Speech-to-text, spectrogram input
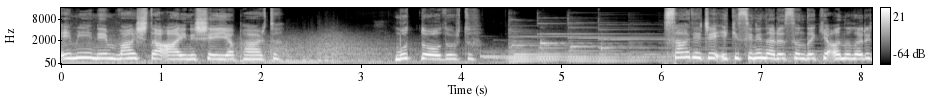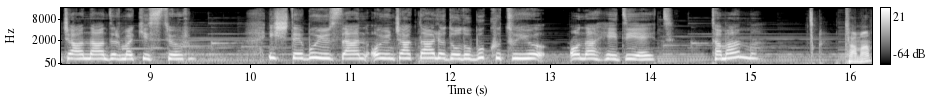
Eminim Vanş da aynı şeyi yapardı. Mutlu olurdu. Sadece ikisinin arasındaki anıları canlandırmak istiyorum. İşte bu yüzden oyuncaklarla dolu bu kutuyu ona hediye et. Tamam mı? Tamam.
